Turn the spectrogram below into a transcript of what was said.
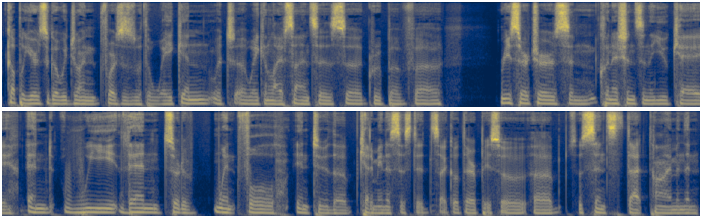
a couple years ago, we joined forces with Awakn, which Awakn Life Sciences, a group of uh, researchers and clinicians in the UK. And we then sort of went full into the ketamine assisted psychotherapy. So, uh, so since that time, and then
